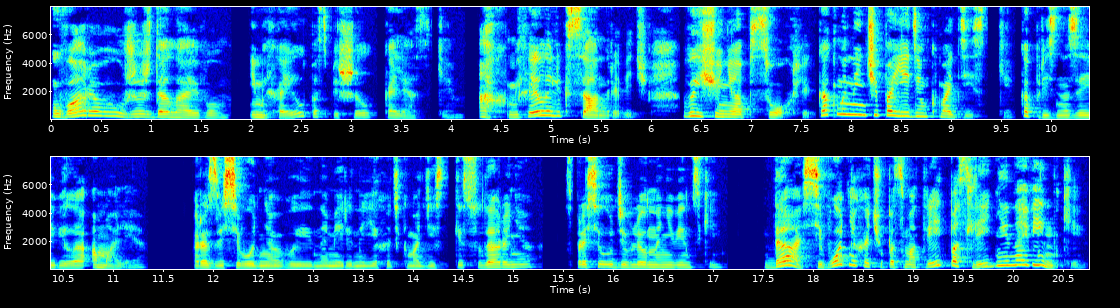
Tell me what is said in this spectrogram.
Уварова уже ждала его, и Михаил поспешил к коляске. «Ах, Михаил Александрович, вы еще не обсохли. Как мы нынче поедем к модистке?» – капризно заявила Амалия. «Разве сегодня вы намерены ехать к модистке, сударыня?» – спросил удивленно Невинский. Да, сегодня хочу посмотреть последние новинки.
